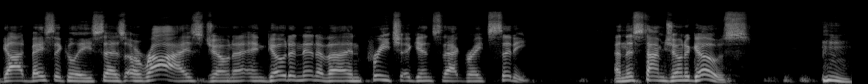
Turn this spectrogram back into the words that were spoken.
God basically says, Arise, Jonah, and go to Nineveh and preach against that great city. And this time Jonah goes. and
